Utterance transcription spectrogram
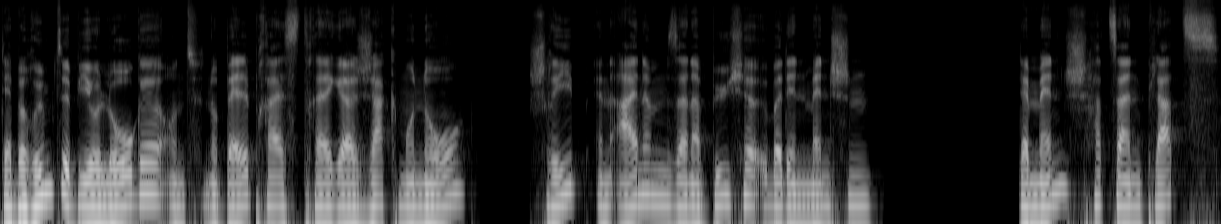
Der berühmte Biologe und Nobelpreisträger Jacques Monod schrieb in einem seiner Bücher über den Menschen der Mensch hat seinen Platz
